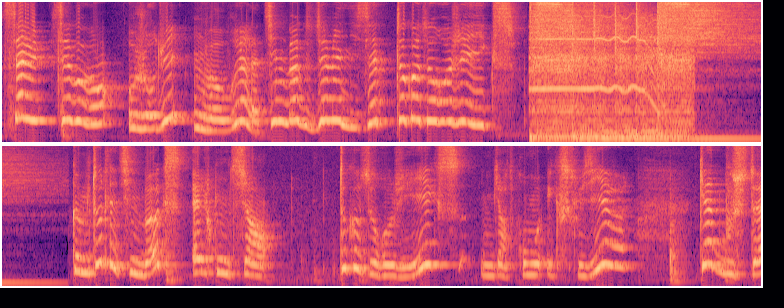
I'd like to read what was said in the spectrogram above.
Salut, c'est Gauvin. Aujourd'hui, on va ouvrir la Box 2017 Tokotoro GX. Comme toutes les Box, elle contient Tokotoro GX, une carte promo exclusive, 4 boosters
